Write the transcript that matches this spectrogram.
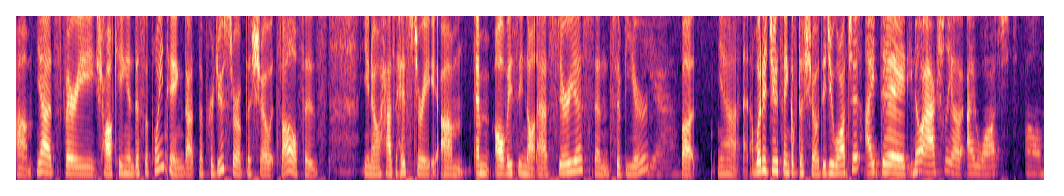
um, yeah, it's very shocking and disappointing that the producer of the show itself is, you know, has a history, um, and obviously not as serious and severe, Yeah. but yeah. What did you think of the show? Did you watch it? I did. You know, actually, I, I watched um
